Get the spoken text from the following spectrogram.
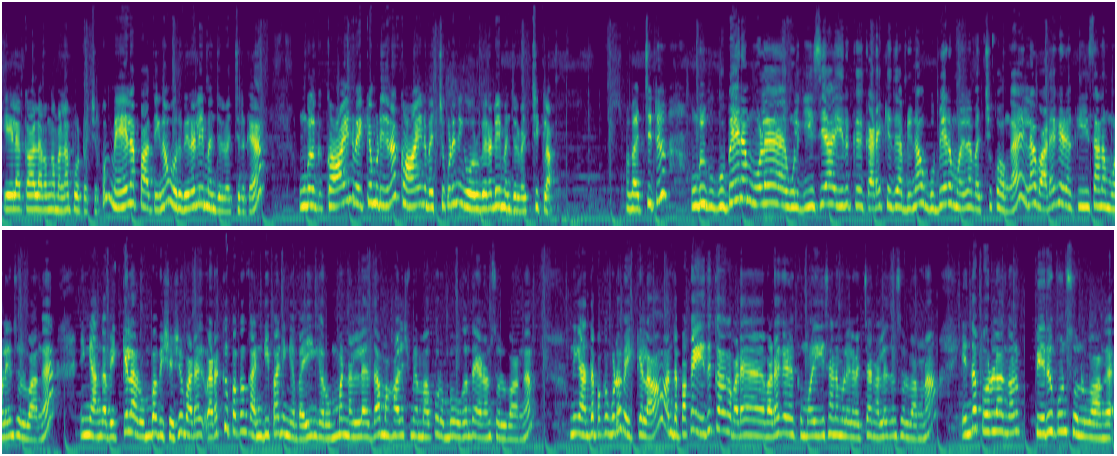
ஏலக்காய் லவங்கமெல்லாம் போட்டு வச்சுருக்கோம். மேலே பார்த்தீங்கன்னா ஒரு விரலி மஞ்சள் வச்சுருக்கேன். உங்களுக்கு காயின் வைக்க முடியுதுன்னா காயின் வச்சு கூட நீங்கள் ஒரு விரலி மஞ்சள் வச்சுக்கலாம். வச்சுட்டு உங்களுக்கு குபேர மூலை உங்களுக்கு ஈஸியாக இருக்குது கிடைக்குது அப்படின்னா குபேர மூலையில் வச்சுக்கோங்க. இல்லை வடகிழக்கு ஈசான மூலைன்னு சொல்லுவாங்க. நீங்கள் அங்கே வைக்கலாம் ரொம்ப விசேஷம். வட வடக்கு பக்கம் கண்டிப்பாக நீங்கள் வைங்க. ரொம்ப நல்லது தான் மகாலட்சுமி அம்மாவுக்கும் ரொம்ப உகந்த இடம்னு சொல்லுவாங்க. நீங்கள் அந்த பக்கம் கூட வைக்கலாம். அந்த பக்கம் எதுக்காக வட வடகிழக்கு மூலை ஈசான மூலையில் வச்சா நல்லதுன்னு சொல்லுவாங்கன்னா எந்த பொருளாக இருந்தாலும் பெருகுன்னு சொல்லுவாங்க.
